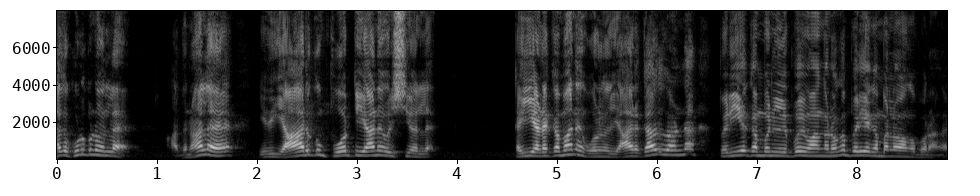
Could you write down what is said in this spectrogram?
அதை கொடுக்கணும்ல. அதனால இது யாருக்கும் போட்டியான விஷயம் இல்லை. கையடக்கமான ஒரு யாருக்காவது வேணும்னா பெரிய கம்பெனியில் போய் வாங்கினவங்க பெரிய கம்பெனியில் வாங்க போகிறாங்க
